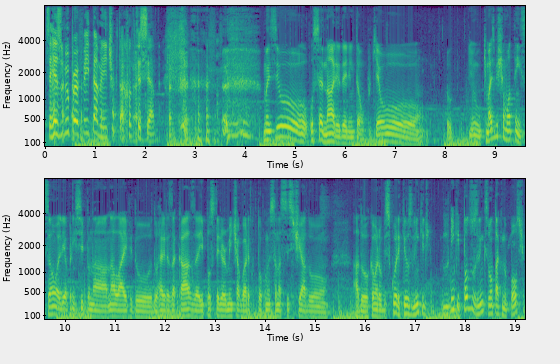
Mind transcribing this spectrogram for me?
Você resumiu perfeitamente o que tá acontecendo. Mas e o, o cenário dele, então? Porque o, o, o que mais me chamou a atenção ali a princípio na, na live do, do Regras da Casa e posteriormente agora que eu tô começando a assistir a do a do Câmara Obscura, que os links, link, todos os links vão estar aqui no post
